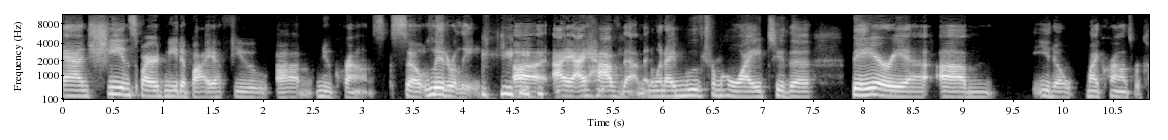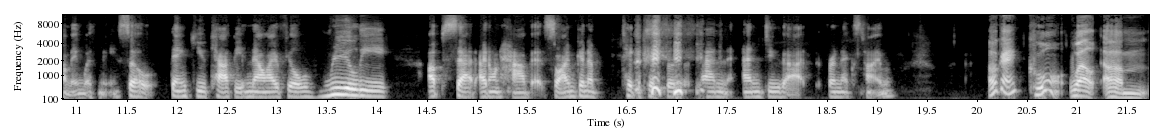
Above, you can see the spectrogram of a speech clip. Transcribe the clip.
And she inspired me to buy a few um, new crowns. So literally, uh, I, I, have them. And when I moved from Hawaii to the Bay Area, um, you know, my crowns were coming with me. So thank you, Kathy. And now I feel really upset I don't have it. So I'm going to take a picture and, and do that for next time. Okay, cool. Well, um,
